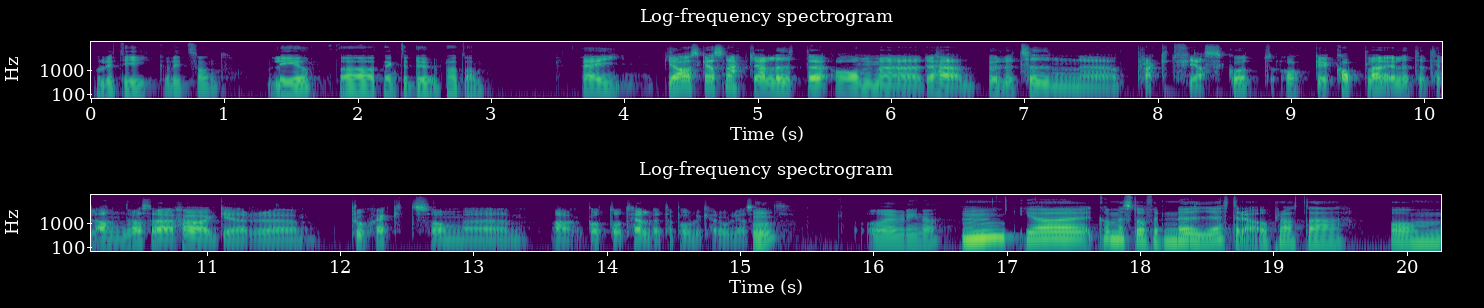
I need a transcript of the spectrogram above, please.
politik och lite sånt. Leo, vad tänkte du prata om? Eh, jag ska snacka lite om eh, det här bulletinpraktfiaskot och koppla det lite till andra så här högerprojekt som ja, gått åt helvete på olika roliga sätt. Mm. Och Evelina? Mm, jag kommer stå för nöjet idag och prata om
